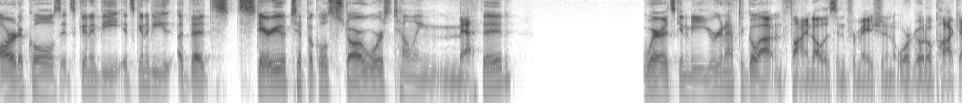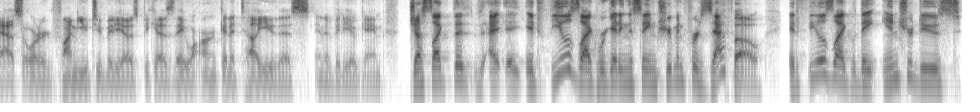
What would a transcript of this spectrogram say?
articles. It's going to be it's going to be uh, the stereotypical Star Wars telling method where it's going to be you're going to have to go out and find all this information or go to a podcast or to find YouTube videos because they aren't going to tell you this in a video game. Just like the it feels like we're getting the same treatment for Zeffo. It feels like they introduced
